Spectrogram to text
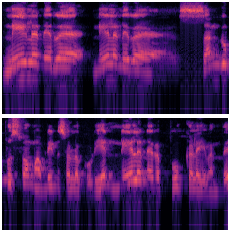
நீல நிற நீல நிற சங்கு புஷ்பம் அப்படின்னு சொல்லக்கூடிய நீல நிற பூக்களை வந்து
